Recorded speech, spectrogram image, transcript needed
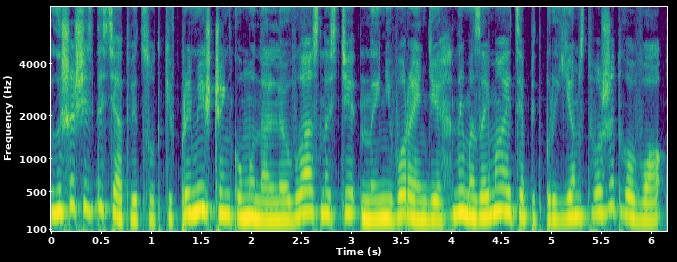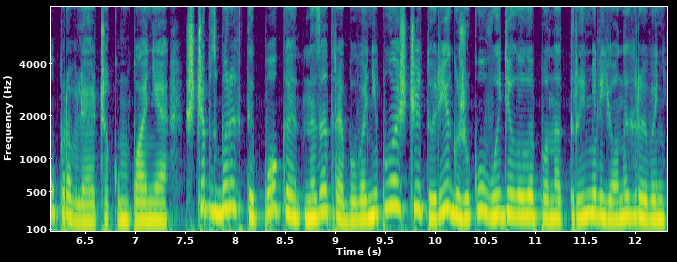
Лише 60% приміщень комунальної власності нині в оренді. Ними займається підприємство Житлова управляюча компанія. Щоб зберегти поки незатребувані площі, торік ЖУКу виділили понад 3 мільйони гривень.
